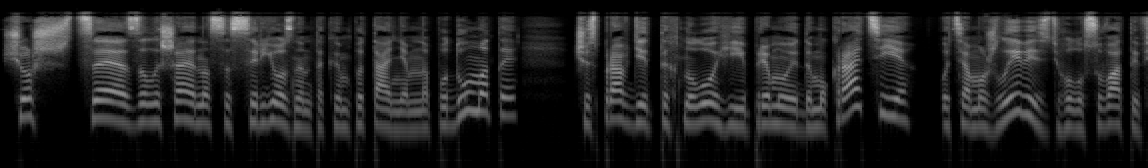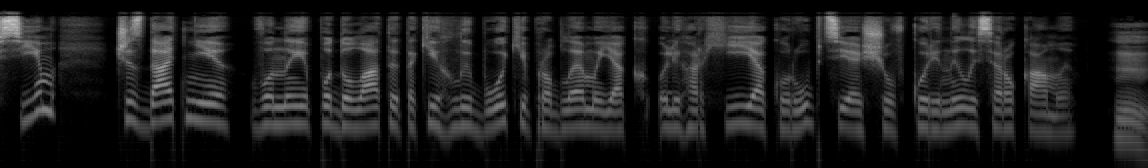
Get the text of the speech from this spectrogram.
Що ж це залишає нас із серйозним таким питанням на подумати, чи справді технології прямої демократії, оця можливість голосувати всім, чи здатні вони подолати такі глибокі проблеми, як олігархія, корупція, що вкорінилися роками? Хм.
